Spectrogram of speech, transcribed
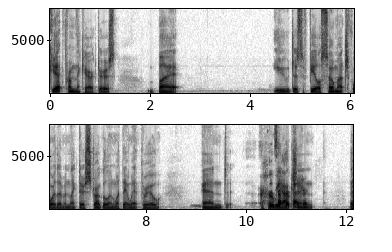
get from the characters but you just feel so much for them and like their struggle and what they went through. And her Except reaction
